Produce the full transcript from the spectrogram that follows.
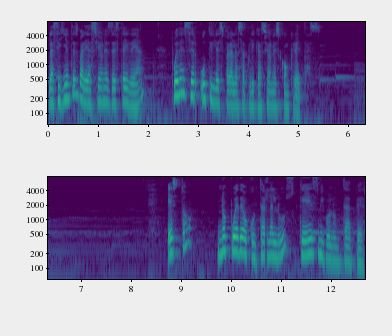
Las siguientes variaciones de esta idea pueden ser útiles para las aplicaciones concretas. Esto no puede ocultar la luz que es mi voluntad ver.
